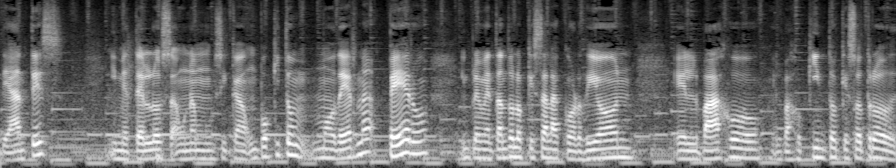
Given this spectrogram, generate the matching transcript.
de antes y meterlos a una música un poquito moderna, pero implementando lo que es el acordeón, el bajo, el bajo quinto, que es otro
